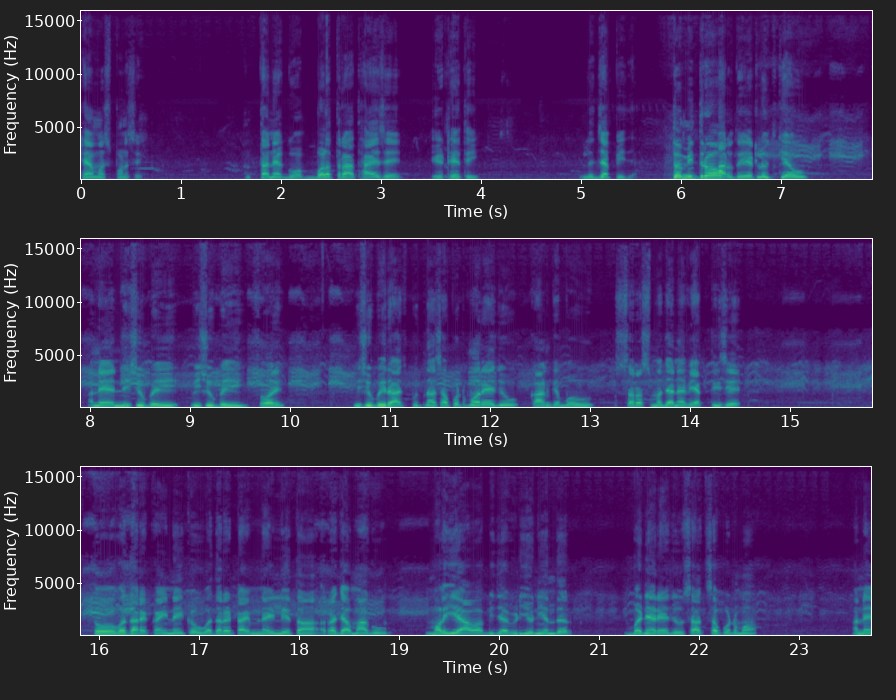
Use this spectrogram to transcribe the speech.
ફેમસ પણ છે. તને બળતરા થાય છે હેઠેથી. એટલે જપી જા. તો મિત્રો, મારું તો એટલું જ કહેવું. અને નિશુભાઈ, વિશુભાઈ સોરી વિશુભાઈ રાજપૂતના સપોર્ટમાં રહેજો, કારણ કે બહુ સરસ મજાના વ્યક્તિ છે. તો વધારે કંઈ નહીં કહું, વધારે ટાઈમ નહીં લેતા, રજા માગું. મળીએ આવા બીજા વિડીયોની અંદર. બન્યા રહેજો સાથ સપોર્ટમાં અને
